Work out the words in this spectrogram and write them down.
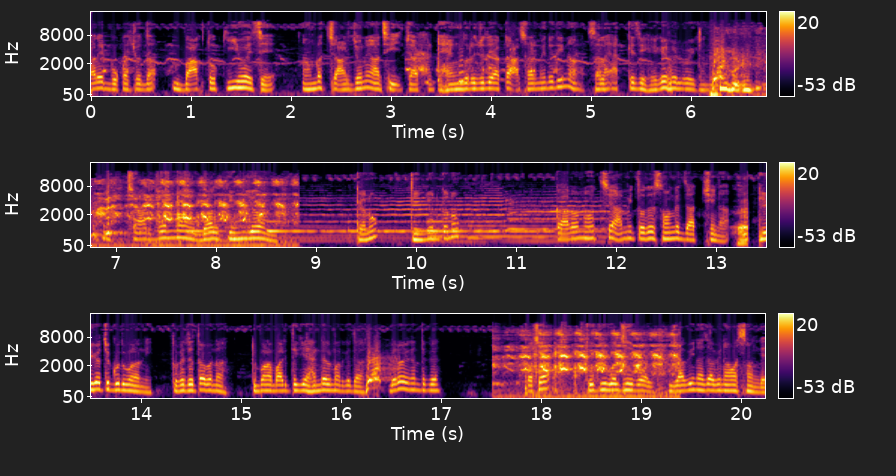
আরে বোকা বাঘ তো কি হয়েছে? আমরা চারজনে আছি। চারটে ঠ্যাং ধরে যদি একটা আছাড় মেরে দিই না সালা এক কেজি হেগে ফেলব এখানে চারজন নয় বল তিনজন। কেন? তিনজন কেন? কারণ হচ্ছে আমি তোদের সঙ্গে যাচ্ছি না। ঠিক আছে গুদমানি তোকে যেতে হবে না। তুই আমার বাড়ি থেকে হ্যান্ডেল মার্কে যা। বেরো এখান থেকে। আচ্ছা তুই কি বলছিস বল? যাবি না যাবি না আমার সঙ্গে?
